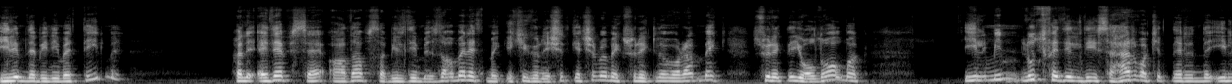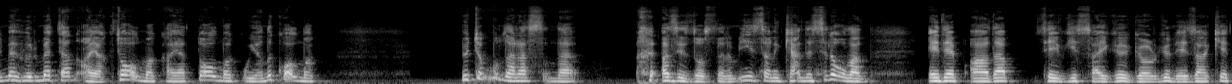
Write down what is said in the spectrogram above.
İlim de bir nimet değil mi? Hani edepse, adapsa bildiğimizde amel etmek, iki gün eşit geçirmemek, sürekli öğrenmek, sürekli yolda olmak. İlmin lütfedildiyse her vakitlerinde ilme hürmeten ayakta olmak, hayatta olmak, uyanık olmak. Bütün bunlar aslında aziz dostlarım insanın kendisine olan edep, adap, sevgi, saygı, görgü, nezaket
